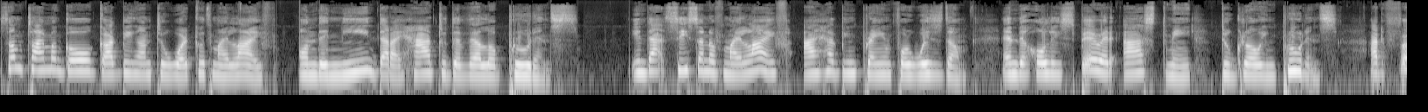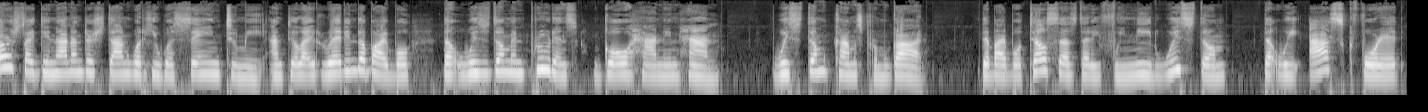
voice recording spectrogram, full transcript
Some time ago, God began to work with my life on the need that I had to develop prudence. In that season of my life, I had been praying for wisdom, and the Holy Spirit asked me to grow in prudence. At first, I did not understand what He was saying to me until I read in the Bible that wisdom and prudence go hand in hand. Wisdom comes from God. The Bible tells us that if we need wisdom, that we ask for it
